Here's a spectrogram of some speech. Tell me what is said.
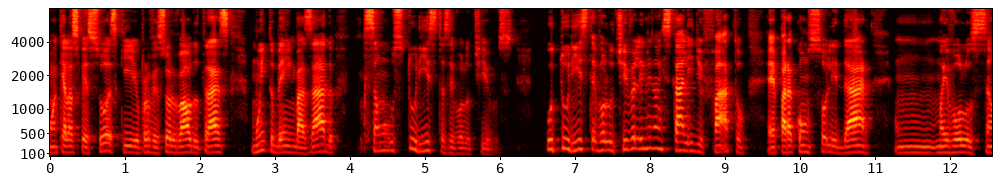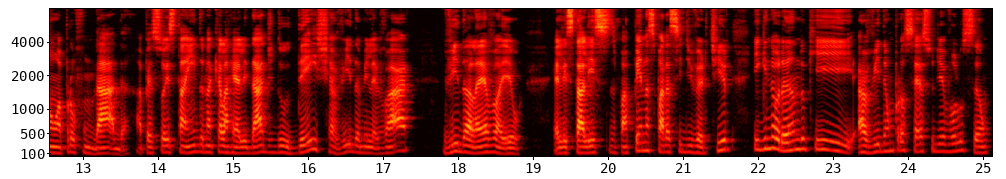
com aquelas pessoas que o professor Valdo traz muito bem embasado, que são os turistas evolutivos. O turista evolutivo ele não está ali de fato é, para consolidar um, uma evolução aprofundada. A pessoa está indo naquela realidade do deixe a vida me levar, vida leva eu. Ela está ali apenas para se divertir, ignorando que a vida é um processo de evolução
